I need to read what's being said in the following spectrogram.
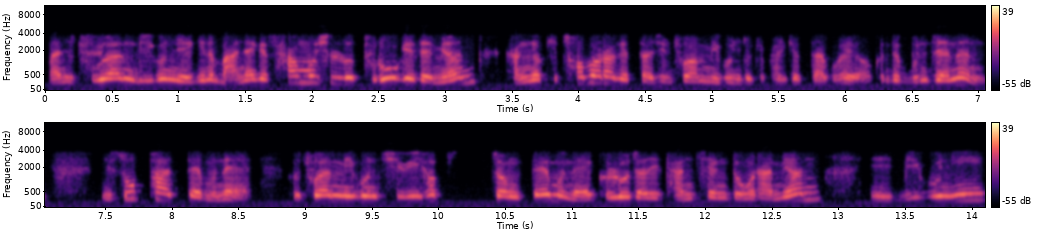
만약 주한 미군 얘기는 만약에 사무실로 들어오게 되면 강력히 처벌하겠다 지금 주한 미군 이렇게 밝혔다고 해요. 근데 문제는 이 소파 때문에 그 주한 미군 지휘 협 정 때문에 근로자들이 단체 행동을 하면 이 미군이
